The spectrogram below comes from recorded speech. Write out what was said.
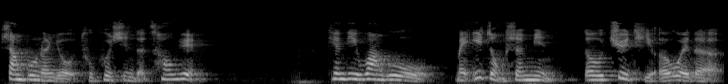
尚不能有突破性的超越。天地万物每一种生命都具体而为的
